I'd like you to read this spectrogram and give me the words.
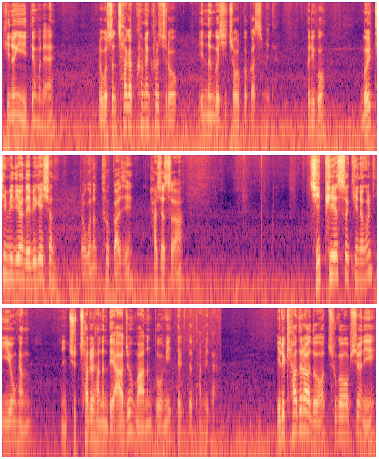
기능이기 때문에 이것은 차가 크면 클수록 있는 것이 좋을 것 같습니다. 그리고 멀티미디어 내비게이션 요거는 2까지 하셔서 GPS 기능을 이용한 주차를 하는데 아주 많은 도움이 될 듯 합니다. 이렇게 하더라도 추가 옵션이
